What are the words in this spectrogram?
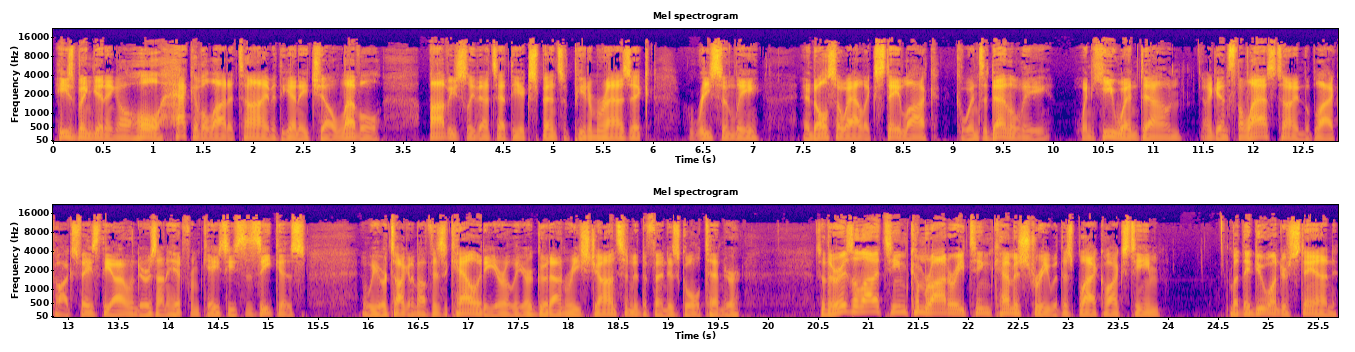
he's been getting a whole heck of a lot of time at the NHL level. Obviously, that's at the expense of Peter Mrazek recently, and also Alex Stalock, coincidentally, when he went down against the last time the Blackhawks faced the Islanders on a hit from Casey Cizikas. And we were talking about physicality earlier. Good on Reese Johnson to defend his goaltender. So there is a lot of team camaraderie, team chemistry with this Blackhawks team, but they do understand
